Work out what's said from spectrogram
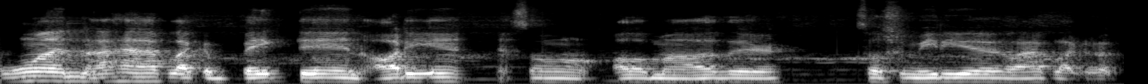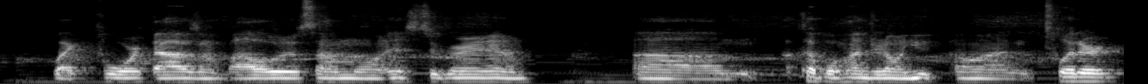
one, I have like a baked in audience on all of my other social media. I have like a like four thousand followers, or something on Instagram, um, a couple hundred on on Twitter.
